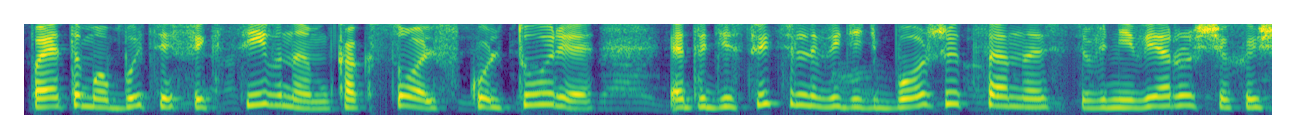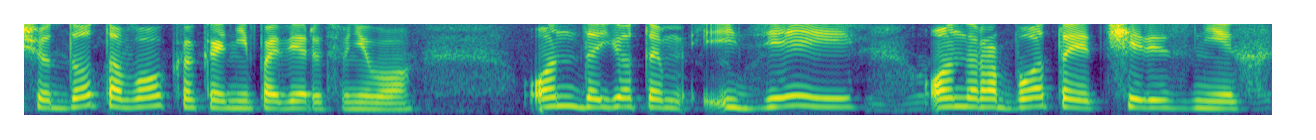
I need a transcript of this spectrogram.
Поэтому быть эффективным, как соль в культуре, это действительно видеть Божью ценность в неверующих еще до того, как они поверят в Него. Он дает им идеи, он работает через них.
